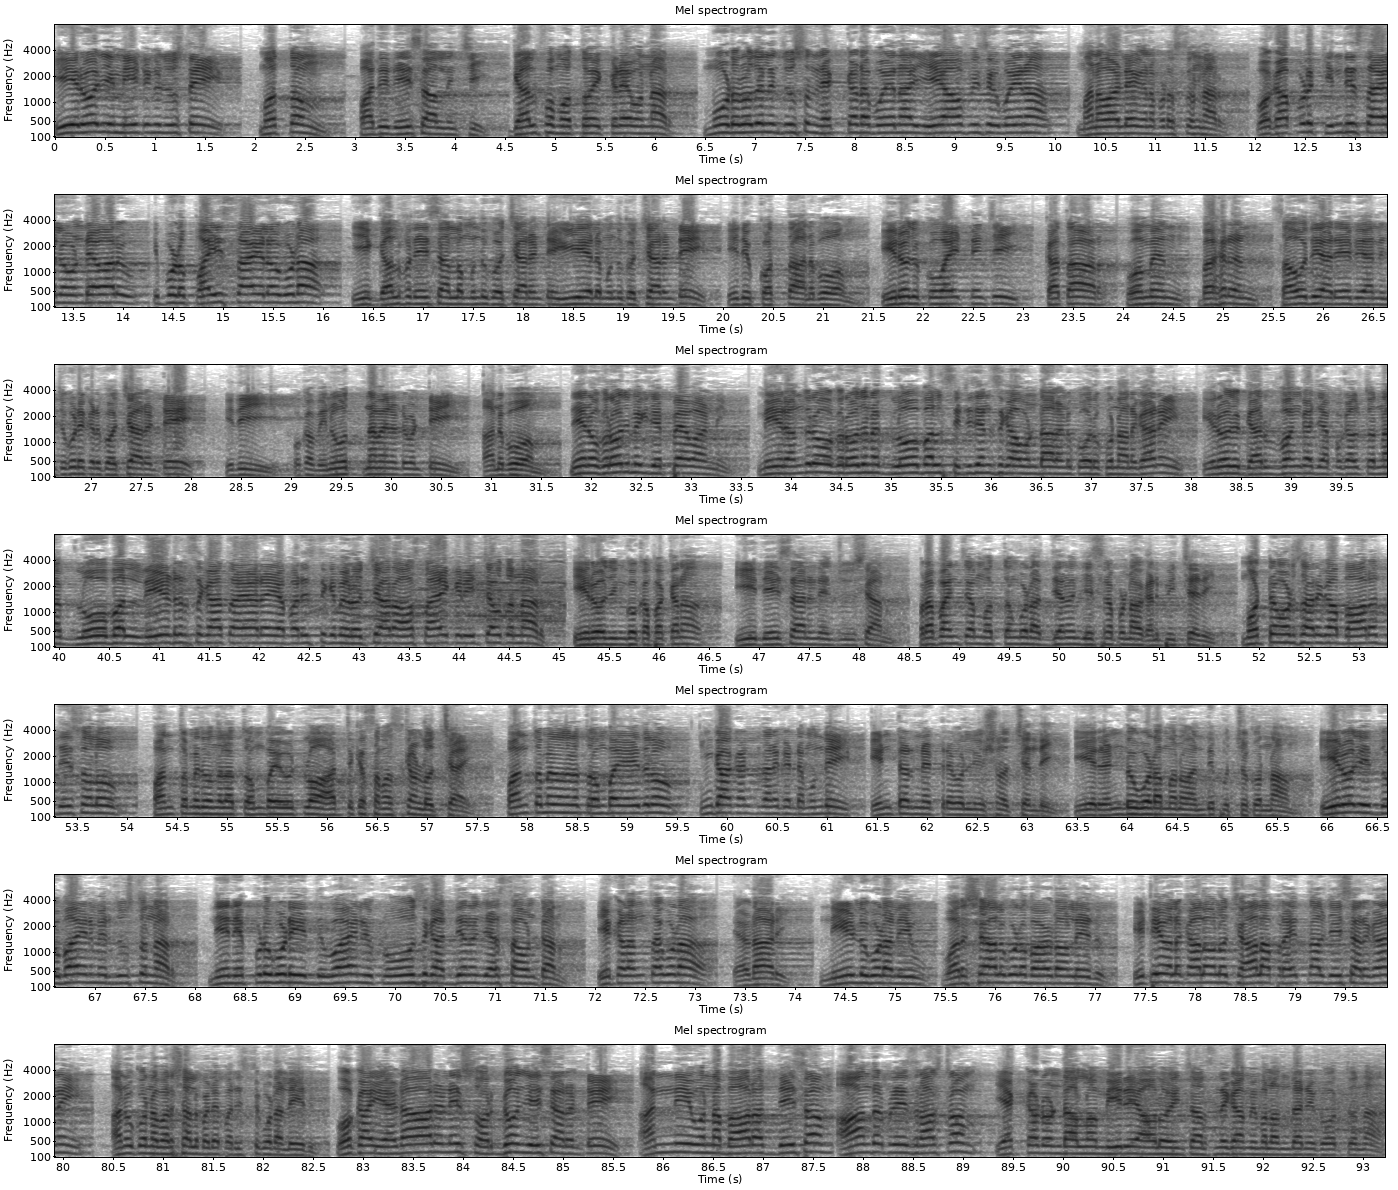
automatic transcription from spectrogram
ఈ రోజు ఈ మీటింగ్ చూస్తే మొత్తం పది దేశాల నుంచి గల్ఫ్ మొత్తం ఇక్కడే ఉన్నారు. మూడు రోజుల నుంచి చూస్తుంది ఎక్కడ పోయినా ఏ ఆఫీసుకు పోయినా మన వాళ్ళే కనపడుస్తున్నారు. ఒకప్పుడు కింది స్థాయిలో ఉండేవారు ఇప్పుడు పై స్థాయిలో కూడా ఈ గల్ఫ్ దేశాల్లో ముందుకు వచ్చారంటే యుఏల ముందుకు వచ్చారంటే ఇది కొత్త అనుభవం. ఈ రోజు కువైట్ నుంచి Qatar Oman Bahrain Saudi Arabia నుంచి కూడా ఇక్కడికి వచ్చారంటే ఇది ఒక వినూత్నమైనటువంటి అనుభవం. నేను ఒక రోజు మీకు చెప్పేవాడిని మీరందరూ ఒక రోజున గ్లోబల్ సిటిజన్స్గా ఉండాలని కోరుకున్నాను కానీ ఈరోజు గర్వంగా చెప్పగలుగుతున్న గ్లోబల్ లీడర్స్గా తయారయ్యే పరిస్థితికి మీరు వచ్చారు ఆ స్థాయికి రీచ్ అవుతున్నారు. ఈ రోజు ఇంకొక పక్కన ఈ దేశాన్ని నేను చూశాను. ప్రపంచం మొత్తం కూడా అధ్యయనం చేసినప్పుడు నాకు అనిపించేది. మొట్టమొదటిసారిగా భారతదేశంలో పంతొమ్మిది వందల తొంభై ఒకటిలో ఆర్థిక సంస్కరణలు వచ్చాయి. పంతొమ్మిది వందల తొంభై ఐదులో ఇంకా కంటే దానికంటే ముందే ఇంటర్నెట్ రెవల్యూషన్ వచ్చింది. ఈ రెండు కూడా మనం అందిపుచ్చుకున్నాం. ఈ రోజు ఈ దుబాయ్ని మీరు చూస్తున్నారు. నేను ఎప్పుడు కూడా ఈ దుబాయ్ని క్లోజ్గా అధ్యయనం చేస్తా ఉంటాను. ఇక్కడంతా కూడా ఎడారి. నీళ్ళు కూడా లేవు. వర్షాలు కూడా పడడం లేదు. ఇటీవల కాలంలో చాలా ప్రయత్నాలు చేశారు కానీ అనుకున్న వర్షాలు పడే పరిస్థితి కూడా లేదు. ఒక ఎడారిని స్వర్గం చేశారంటే అన్ని ఉన్న భారతదేశం ఆంధ్రప్రదేశ్ రాష్ట్రం ఎక్కడుండాలనో మీరే ఆలోచించాల్సిందిగా మిమ్మల్ని అందరినీ కోరుతున్నా.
